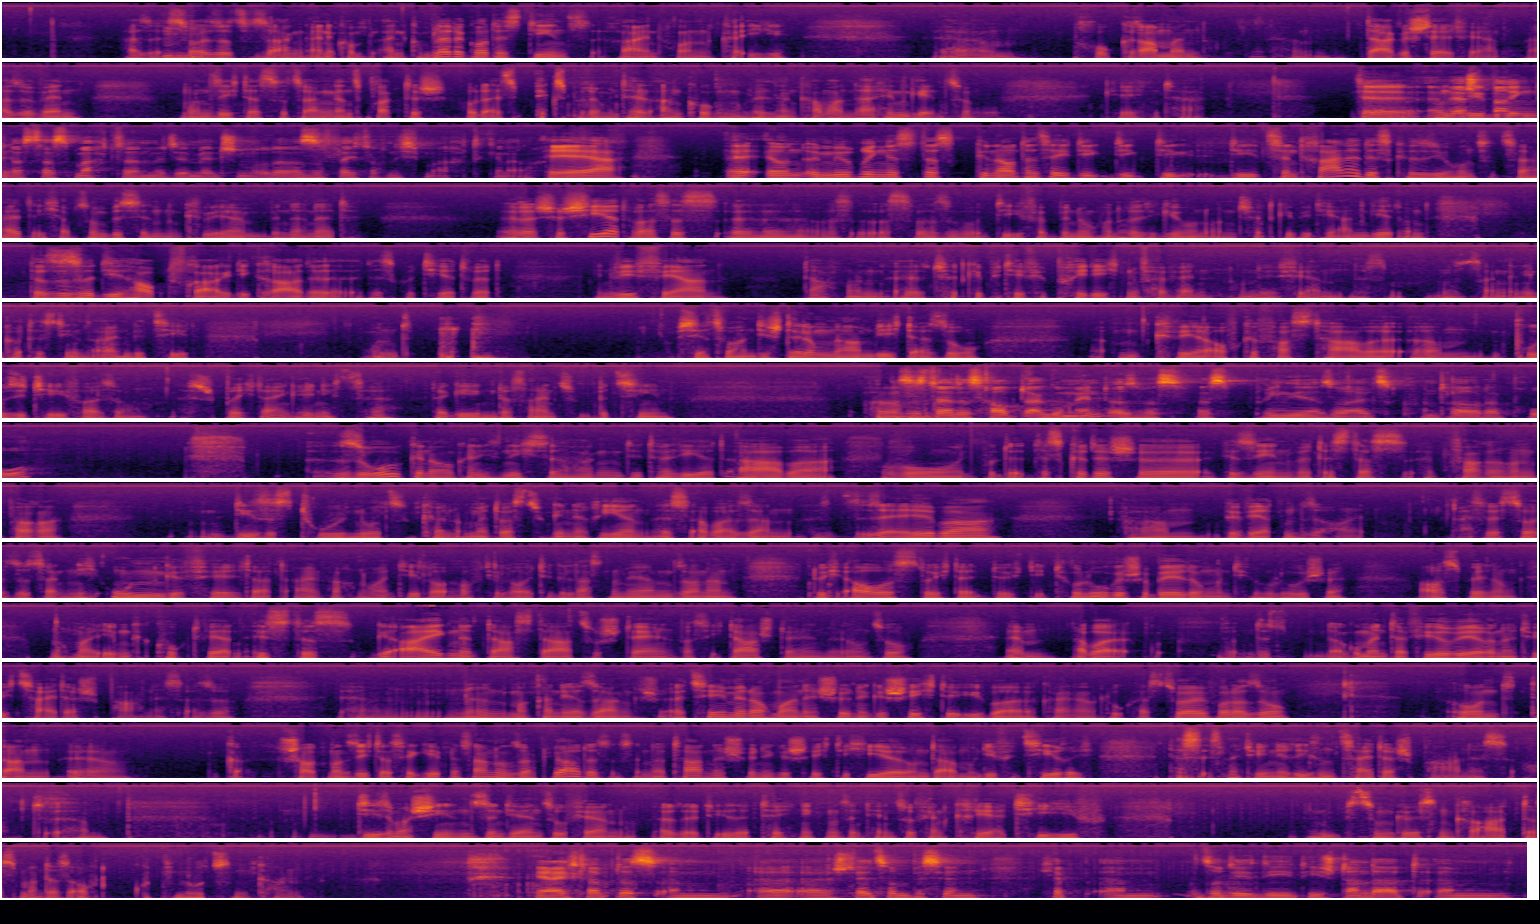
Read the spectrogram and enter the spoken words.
Also es mhm. soll sozusagen eine, ein kompletter Gottesdienst rein von KI-Programmen ähm, ähm, dargestellt werden. Also wenn man sich das sozusagen ganz praktisch oder als experimentell angucken will, dann kann man da hingehen zum Kirchentag. Äh, und spannend, übrigens, was das macht dann mit den Menschen oder was es vielleicht auch nicht macht, genau. Ja, äh, und im Übrigen ist das genau tatsächlich die, die, die, die zentrale Diskussion zurzeit. Ich habe so ein bisschen quer im Internet recherchiert, was es, äh, was, was, was so die Verbindung von Religion und ChatGPT angeht. Und das ist so die Hauptfrage, die gerade diskutiert wird. Inwiefern darf man äh, ChatGPT für Predigten verwenden und inwiefern das sozusagen in den Gottesdienst einbezieht. Und bis jetzt waren die Stellungnahmen, die ich da so quer aufgefasst habe, ähm, positiv. Also es spricht eigentlich nichts dagegen, das einzubeziehen. Was ist ähm, da das Hauptargument? Also was, was bringen die da so als Contra oder Pro? So genau kann ich es nicht sagen, detailliert, aber wo, wo das Kritische gesehen wird, ist, dass Pfarrerinnen und Pfarrer dieses Tool nutzen können, um etwas zu generieren, es aber dann selber ähm, bewerten sollen. Also es soll sozusagen nicht ungefiltert einfach nur die auf die Leute gelassen werden, sondern durchaus durch, der, durch die theologische Bildung und theologische Ausbildung nochmal eben geguckt werden, ist es geeignet, das darzustellen, was ich darstellen will und so. Ähm, aber das Argument dafür wäre natürlich Zeitersparnis. Also ähm, ne, man kann ja sagen, erzähl mir doch mal eine schöne Geschichte über, keine Ahnung, Lukas 12 oder so und dann äh, schaut man sich das Ergebnis an und sagt, ja, das ist in der Tat eine schöne Geschichte hier und da modifiziere ich. Das ist natürlich eine riesen Zeitersparnis und ähm, diese Maschinen sind ja insofern, also diese Techniken sind ja insofern kreativ bis zu einem gewissen Grad, dass man das auch gut nutzen kann. Ja, ich glaube, das ähm, äh, äh stellt so ein bisschen, ich habe ähm, so die, die, die Standard ähm,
